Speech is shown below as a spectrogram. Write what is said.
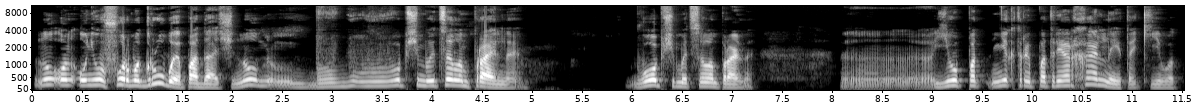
Ну, он, у него форма грубая подачи, но в, общем и целом правильная. В общем и целом правильно. Э, его под, некоторые патриархальные такие вот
